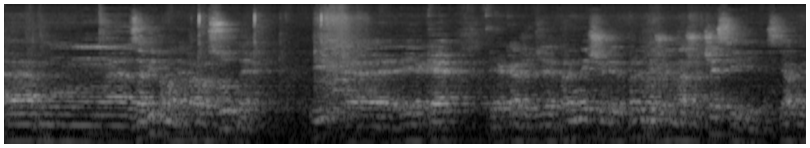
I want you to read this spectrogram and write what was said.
е, м, завідомо неправосудне і е, яке, як кажуть, принижує, принижує нашу честь і гідність. Дякую.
